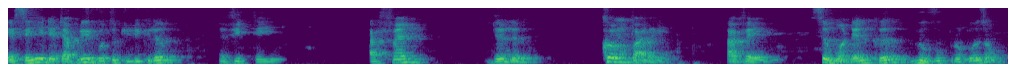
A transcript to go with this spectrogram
Essayez d'établir votre curriculum vitae afin de le comparer avec ce modèle que nous vous proposons.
